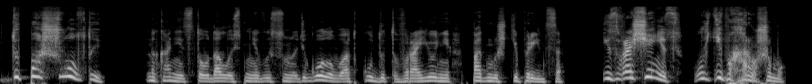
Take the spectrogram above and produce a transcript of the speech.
«Да пошел ты!» Наконец-то удалось мне высунуть голову откуда-то в районе подмышки принца. «Извращенец! Уйди по-хорошему!»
